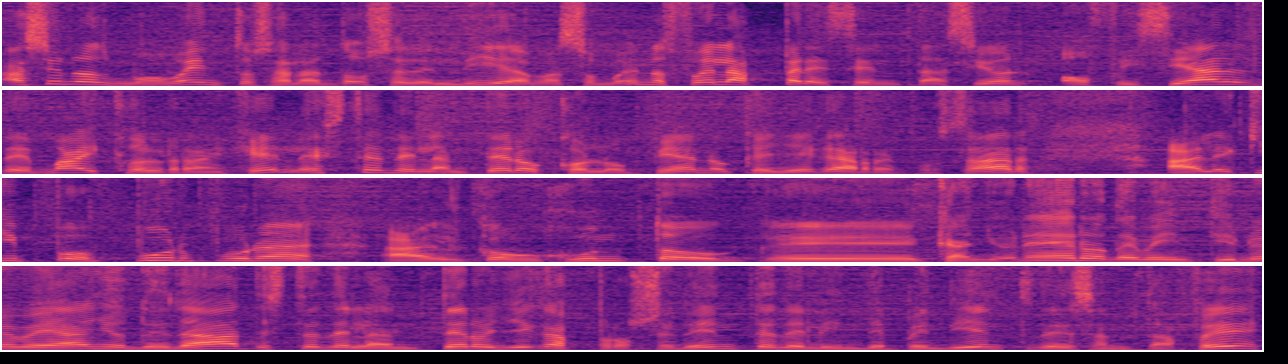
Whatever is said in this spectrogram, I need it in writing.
hace unos momentos, a las 12 del día más o menos, fue la presentación oficial de Michael Rangel, este delantero colombiano que llega a reforzar al equipo púrpura, al conjunto eh, cañonero de 29 años de edad. Este delantero llega procedente del Independiente de Santa Fe.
